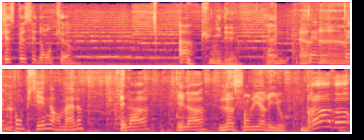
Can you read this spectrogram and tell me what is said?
Qu'est-ce que c'est donc? Ah, Aucune idée. Un- Thème, un- thème pompier, normal. et là? Et là L'incendie à Rio. Bravo,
